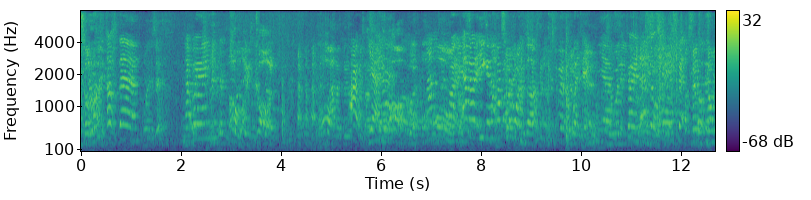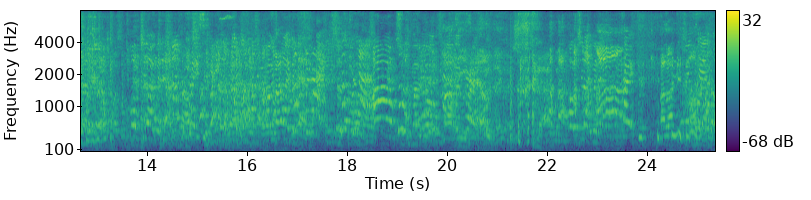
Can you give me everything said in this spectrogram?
Up there. What is it? That way. Oh my god. Out, yeah. Oh, oh, oh. Right, Emma, you're going to have to wander. We're at a wedding. Yeah, very nice. Respectful. What would you like with it? what would you like with it? Bloody hell! Oh, what would you like with it? Coke? I like it.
